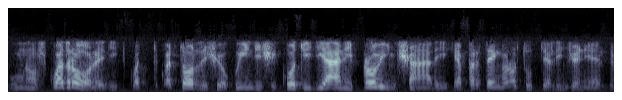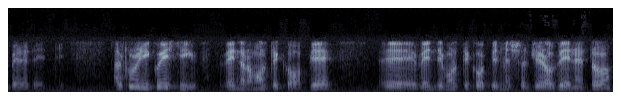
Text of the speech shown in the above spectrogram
uno squadrone di 14 o 15 quotidiani provinciali che appartengono tutti all'ingegner De Benedetti. Alcuni di questi vendono molte copie, eh, vende molte copie il Messaggero Veneto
